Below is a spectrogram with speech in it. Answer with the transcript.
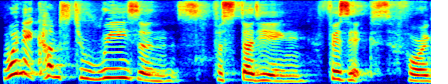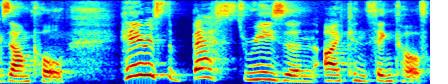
when it comes to reasons for studying physics, for example, here is the best reason I can think of.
